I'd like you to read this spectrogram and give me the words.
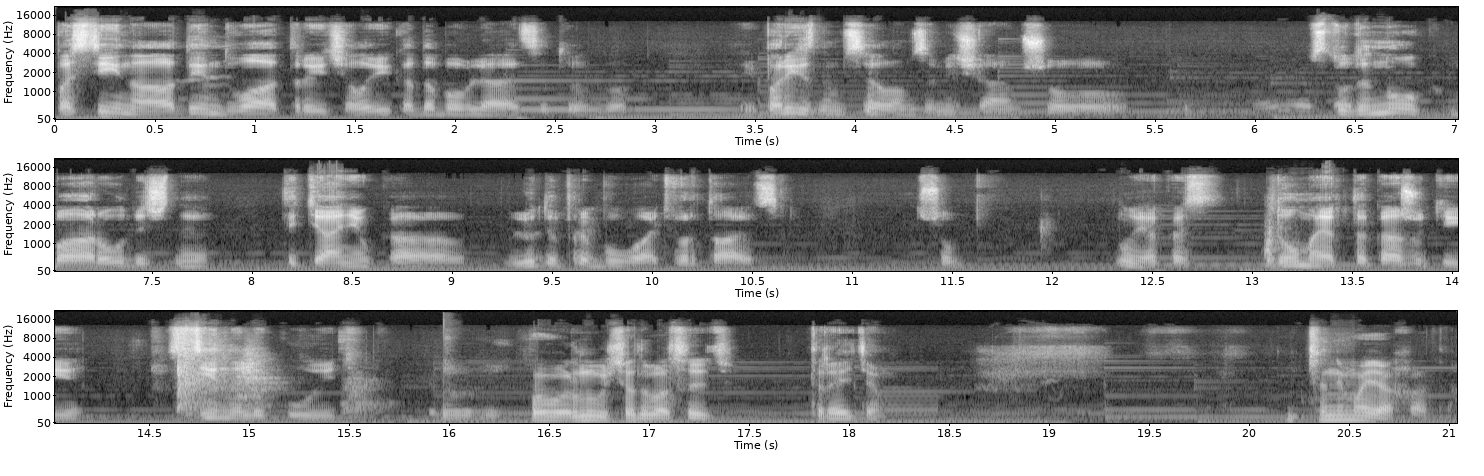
Постійно один, два, три чоловіка додається. Тобто, і по різним селам замічаємо, що Студенок, Богородичне, Тетянівка, люди прибувають, вертаються, щоб ну, якось вдома, як то кажуть, і стіни лікують. Повернувся 23-го. Це не моя хата.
